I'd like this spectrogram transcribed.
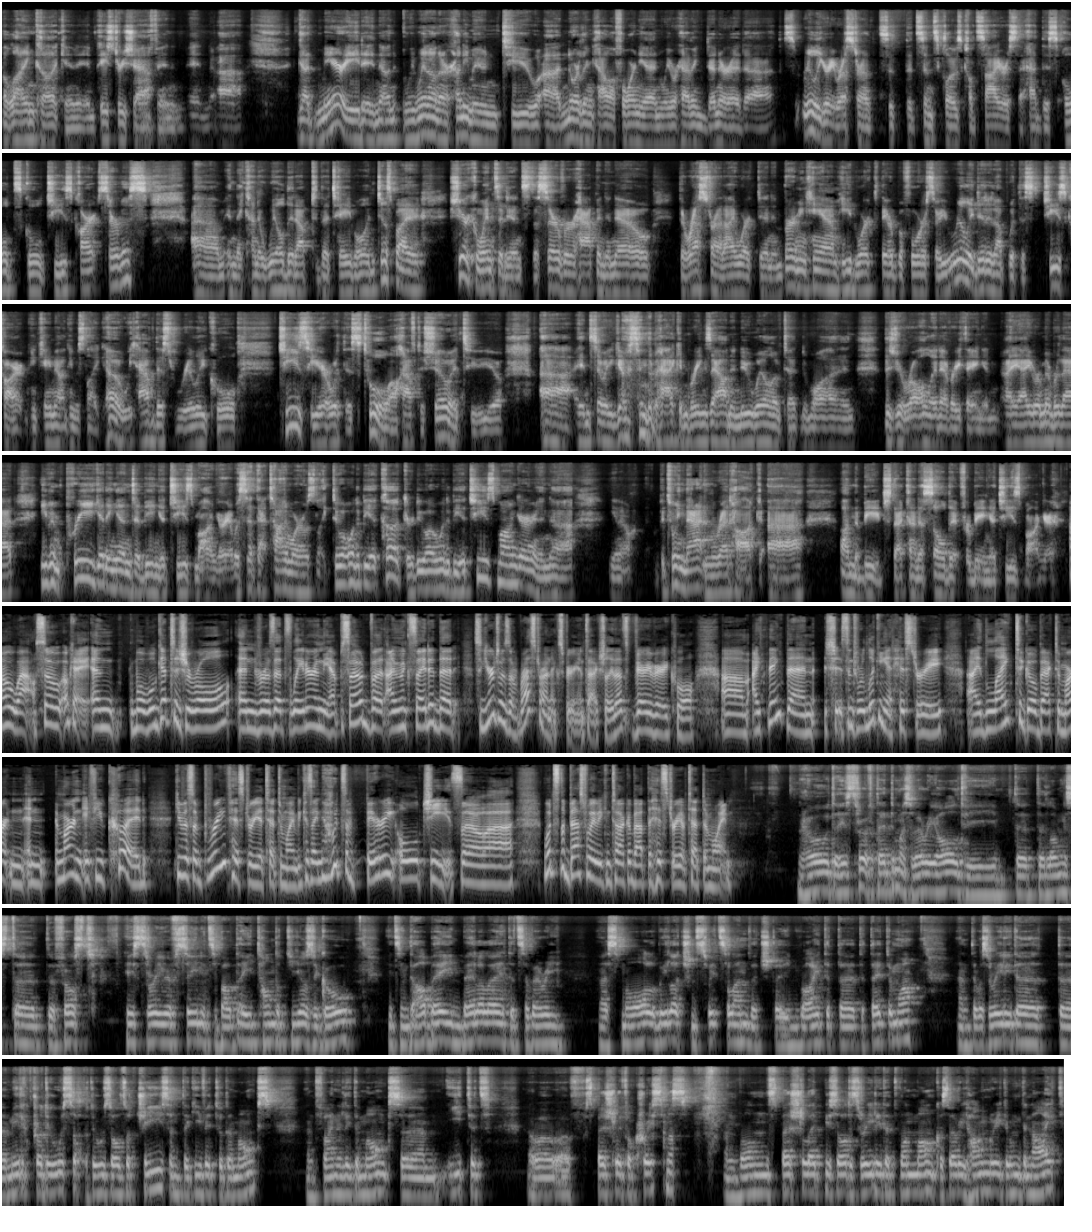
a line cook and, and pastry chef and and. Uh, got married and we went on our honeymoon to uh, Northern California and we were having dinner at uh, this really great restaurant that's since closed called Cyrus that had this old school cheese cart service. Um, and they kind of wheeled it up to the table. And just by sheer coincidence, the server happened to know the restaurant I worked in in Birmingham. He'd worked there before, so he really did it up with this cheese cart. And he came out and he was like, "Oh, we have this really cool cheese here with this tool. I'll have to show it to you. Uh, and so he goes in the back and brings out a new will of Tete de Moine and the Girolle and everything. And I, I remember that even pre getting into being a cheesemonger, it was at that time where I was like, do I want to be a cook or do I want to be a cheesemonger? And, uh, you know, between that and Red Hawk, uh, on the beach. That kind of sold it for being a cheesemonger. Oh wow! So okay, and well, we'll get to Girolles and Rosettes later in the episode, but I'm excited that so yours was a restaurant experience. Actually, that's very very cool. Um, I think then since we're looking at history, I'd like to go back to Martin and Martin, if you could give us a brief history of Tete de Moine because I know it's a very old cheese. So, uh, what's the best way we can talk about the history of Tete de Moine? No, the history of Moine is very old. We the the longest uh, the first history we've seen it's about 800 years ago. It's in the Abbey in Bellelay. That's a very uh, small village in Switzerland, which they invited the, the. And there was really the, the milk producer produce also cheese, and they give it to the monks. And finally, the monks um, eat it, uh, especially for Christmas and one special episode is really that one monk was very hungry during the night,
